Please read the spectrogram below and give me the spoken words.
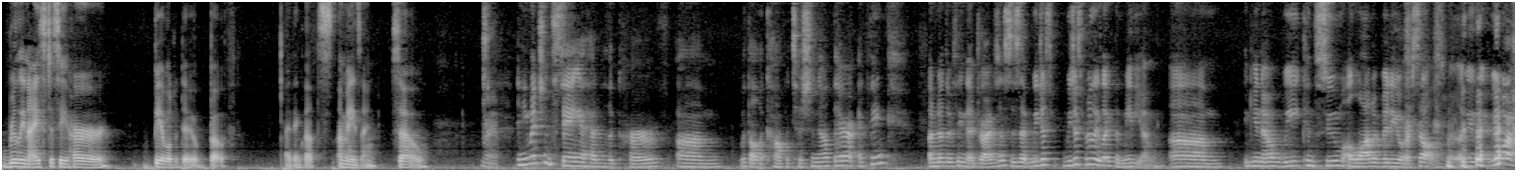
really nice to see her be able to do both. I think that's amazing. So, Right. And you mentioned staying ahead of the curve um, with all the competition out there. I think another thing that drives us is that we just we just really like the medium. Um, you know, we consume a lot of video ourselves. I mean, like, we watch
